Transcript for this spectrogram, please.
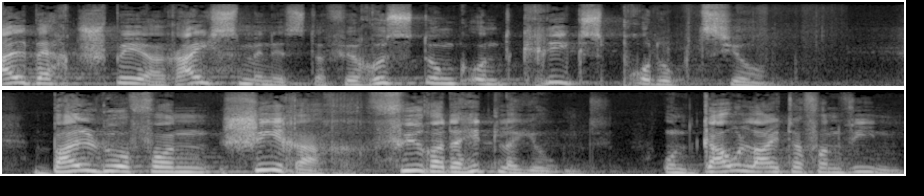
Albert Speer, Reichsminister für Rüstung und Kriegsproduktion, Baldur von Schirach, Führer der Hitlerjugend, und Gauleiter von Wien.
